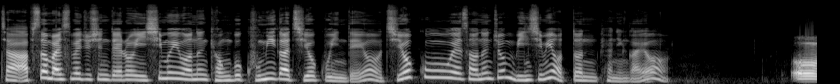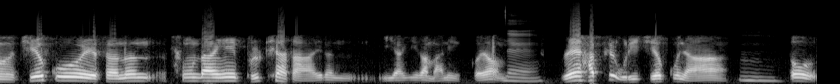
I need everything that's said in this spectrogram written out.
자, 앞서 말씀해 주신 대로 이 심의원은 경북 구미가 지역구인데요. 지역구에서는 좀 민심이 어떤 편인가요? 어, 지역구에서는 상당히 불쾌하다 이런 이야기가 많이 있고요. 네. 왜 하필 우리 지역구냐? 음. 또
